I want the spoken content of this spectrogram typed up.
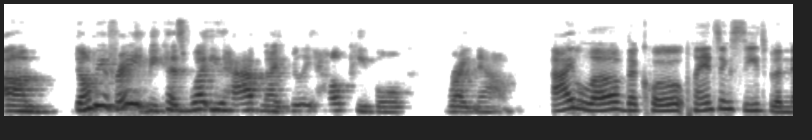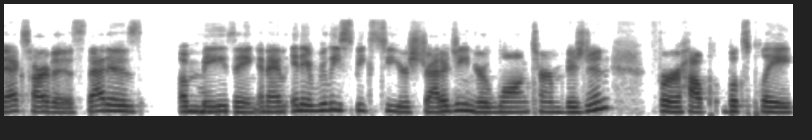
um, don't be afraid because what you have might really help people right now. I love the quote planting seeds for the next harvest. That is amazing and I, and it really speaks to your strategy and your long-term vision for how p- books play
